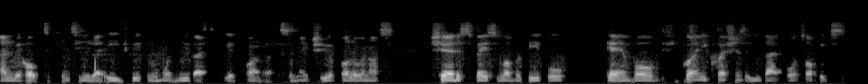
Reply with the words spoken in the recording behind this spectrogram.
And we hope to continue that each week, and we want you guys to be a part of it. So make sure you're following us. Share the space with other people. Get involved. If you've got any questions that you'd like or topics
